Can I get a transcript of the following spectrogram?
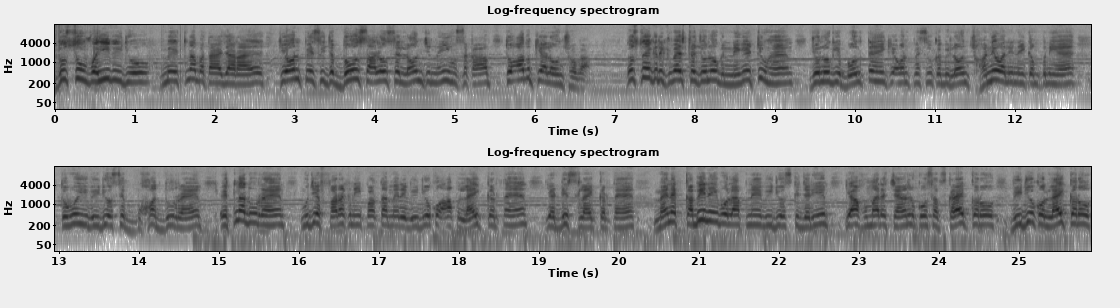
दोस्तों, वही वीडियो में इतना बताया जा रहा है कि ऑन पेसी जब दो सालों से लॉन्च नहीं हो सका तो अब क्या लॉन्च होगा? दोस्तों, एक रिक्वेस्ट है, जो लोग नेगेटिव हैं, जो लोग ये बोलते हैं कि ऑन पेसिव कभी लॉन्च होने वाली नई कंपनी है तो वो ये वीडियो से बहुत दूर रहें। इतना दूर रहें, मुझे फ़र्क नहीं पड़ता, मेरे वीडियो को आप लाइक करते हैं या डिसलाइक करते हैं। मैंने कभी नहीं बोला अपने वीडियोज़ के ज़रिए कि आप हमारे चैनल को सब्सक्राइब करो वीडियो को लाइक करो,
